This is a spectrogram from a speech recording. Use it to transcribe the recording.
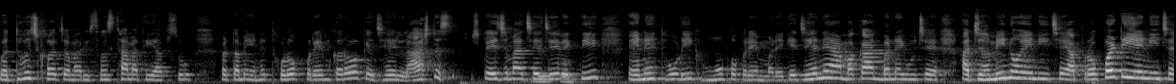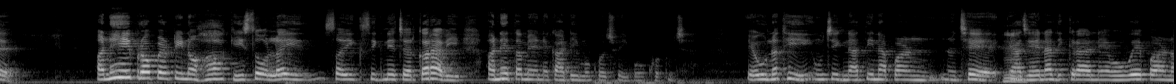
બધો જ ખર્ચ અમારી સંસ્થામાંથી આપશું. પણ તમે એને થોડોક પ્રેમ કરો કે જે લાસ્ટ સ્ટેજમાં છે જે વ્યક્તિ એને થોડીક હૂંફ પ્રેમ મળે કે જેને આ મકાન બનાવ્યું છે આ જમીનો એની છે આ પ્રોપર્ટી એની છે. અને એ પ્રોપર્ટીનો હક હિસ્સો લઈ સહી સિગ્નેચર કરાવી અને તમે એને કાઢી મૂકો છો. એ બહુ ખોટું છે. એવું નથી ઊંચી જ્ઞાતિના પણ છે કે આજે એના દીકરાને વહુએ પણ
